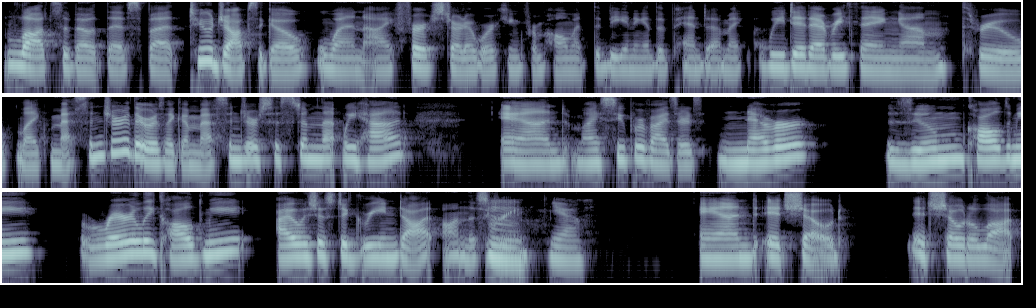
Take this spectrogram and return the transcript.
lots about this, but two jobs ago, when I first started working from home at the beginning of the pandemic, we did everything um, through like Messenger. There was like a Messenger system that we had. And my supervisors never Zoom called me, rarely called me. I was just a green dot on the screen Mm, yeah. and it showed. It showed a lot.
